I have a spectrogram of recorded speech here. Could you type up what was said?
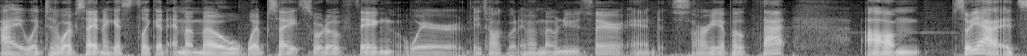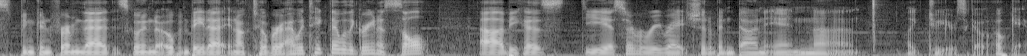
I went to the website, and I guess it's like an MMO website sort of thing where they talk about MMO news there. And sorry about that. Um, so yeah, it's been confirmed that it's going into open beta in October. I would take that with a grain of salt uh, because the uh, server rewrite should have been done in uh, like two years ago. Okay.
